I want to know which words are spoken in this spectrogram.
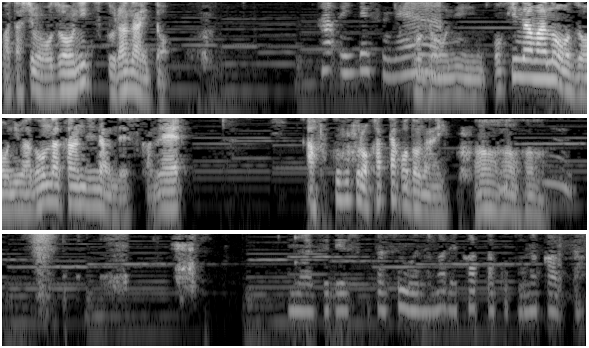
私もお雑煮作らないと。あ、いいですね。お雑煮。沖縄のお雑煮はどんな感じなんですかね。あ、福袋買ったことない。ああああうん同じです。私も今まで買ったことなかった。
